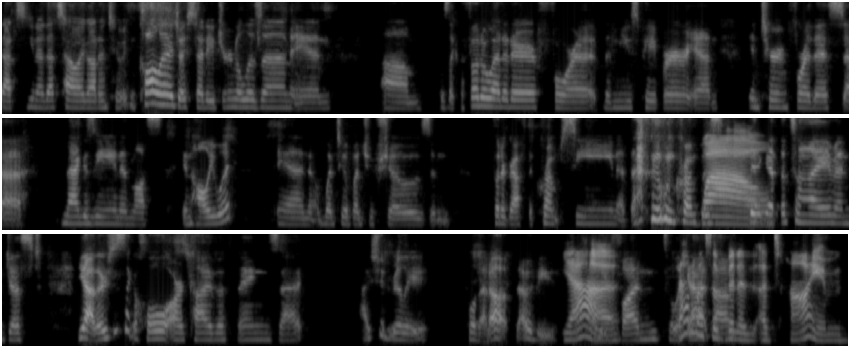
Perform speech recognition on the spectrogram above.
that's you know that's how I got into it in college. I studied journalism and um, was like the photo editor for the newspaper and intern for this uh, magazine in Los in Hollywood, and went to a bunch of shows and photographed the Krump scene at that when Krump wow. was big at the time, and just yeah, there's just like a whole archive of things that I should really pull that up. That would be yeah be fun to look that at. must have um, been a, a, time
